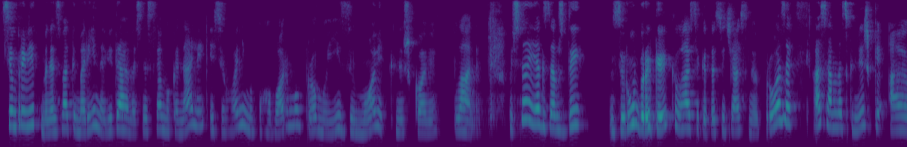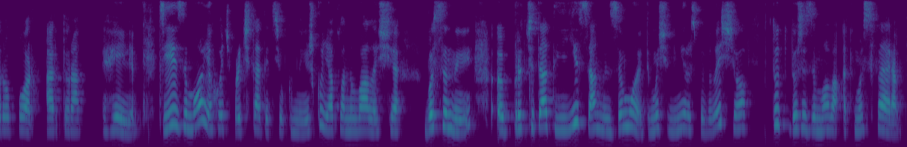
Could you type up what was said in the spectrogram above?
Всім привіт! Мене звати Маріна. Вітаю вас на своєму каналі. І сьогодні ми поговоримо про мої зимові книжкові плани. Почну я, як завжди, з рубрики класики та сучасної прози, а саме з книжки Аеропорт Артура Гейлі. Цією зимою я хочу прочитати цю книжку. Я планувала ще восени е, прочитати її саме зимою, тому що мені розповіли, що тут дуже зимова атмосфера.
